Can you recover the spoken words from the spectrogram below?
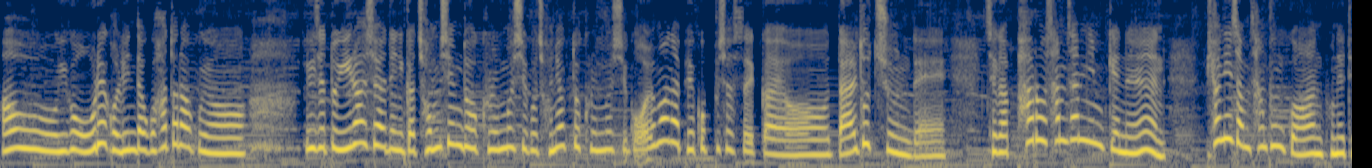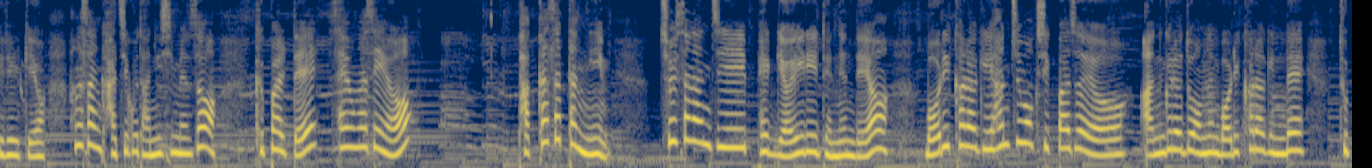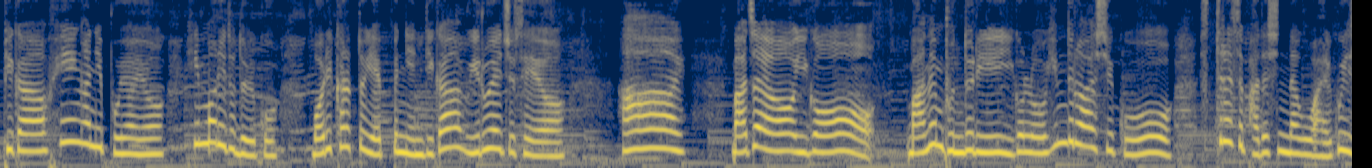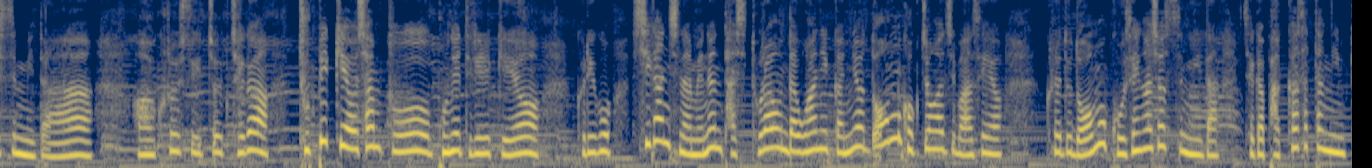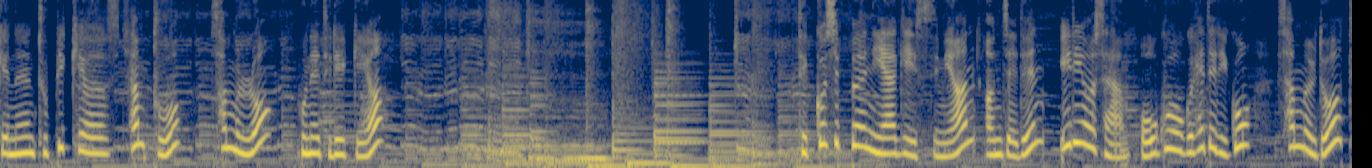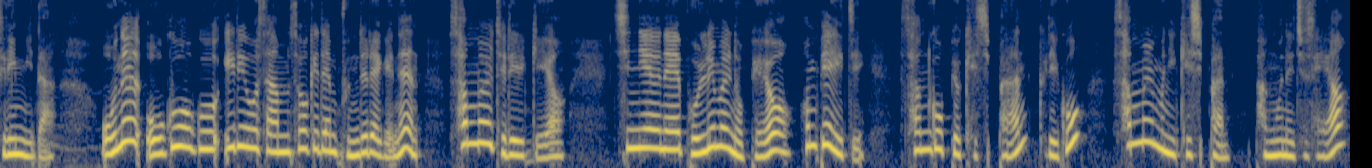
아우, 이거 오래 걸린다고 하더라고요. 이제 또 일하셔야 되니까 점심도 굶으시고 저녁도 굶으시고 얼마나 배고프셨을까요? 날도 추운데. 제가 8533님께는 편의점 상품권 보내드릴게요. 항상 가지고 다니시면서 급할 때 사용하세요. 박하사탕님, 출산한 지 100여일이 됐는데요. 머리카락이 한 주먹씩 빠져요. 안 그래도 없는 머리카락인데 두피가 휑하니 보여요. 흰머리도 늘고 머리카락도 예쁜 옌디가 위로해주세요. 아, 맞아요. 이거 많은 분들이 이걸로 힘들어 하시고 스트레스 받으신다고 알고 있습니다. 아, 그럴 수 있죠. 제가 두피 케어 샴푸 보내드릴게요. 그리고 시간 지나면은 다시 돌아온다고 하니까요. 너무 걱정하지 마세요. 그래도 너무 고생하셨습니다. 제가 박하사탕님께는 두피 케어 샴푸 선물로 보내드릴게요. 듣고 싶은 이야기 있으면 언제든 1253 5959 해드리고 선물도 드립니다. 오늘 5959 1253 소개된 분들에게는 선물 드릴게요. 신예은의 볼륨을 높여요 홈페이지 선곡표 게시판 그리고 선물 문의 게시판 방문해 주세요.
